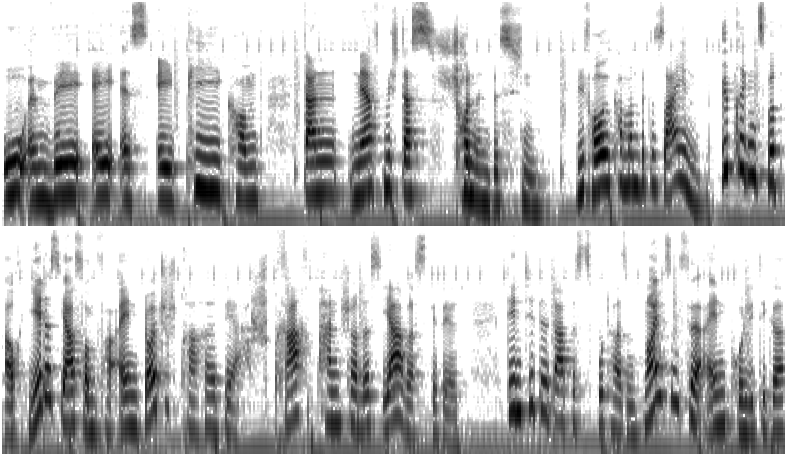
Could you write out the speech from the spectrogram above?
OMW, ASAP kommt, dann nervt mich das schon ein bisschen. Wie faul kann man bitte sein? Übrigens wird auch jedes Jahr vom Verein Deutsche Sprache der Sprachpuncher des Jahres gewählt. Den Titel gab es 2019 für einen Politiker,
